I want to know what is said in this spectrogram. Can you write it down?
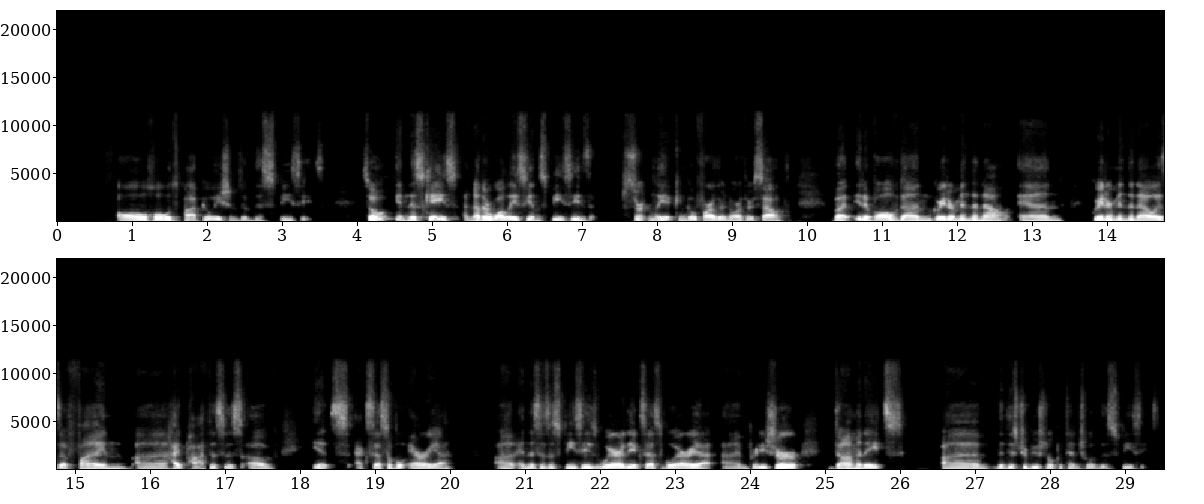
all holds populations of this species. So in this case, another Wallacean species, certainly it can go farther north or south, but it evolved on Greater Mindanao and Greater Mindanao is a fine uh, hypothesis of its accessible area. Uh, and this is a species where the accessible area, I'm pretty sure, dominates um, the distributional potential of this species.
